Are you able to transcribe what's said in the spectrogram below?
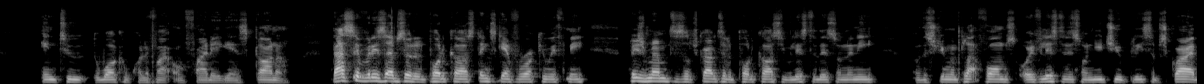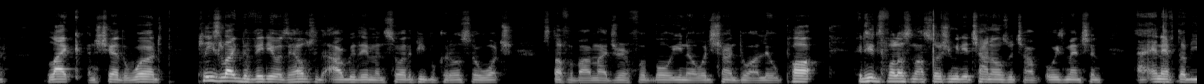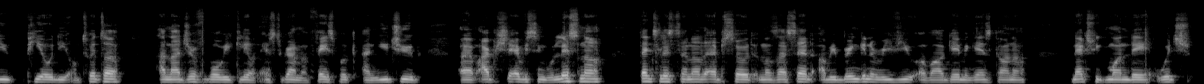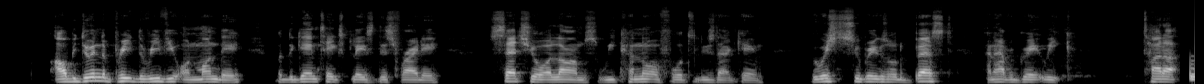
into the World Cup qualifier on Friday against Ghana. That's it for this episode of the podcast. Thanks again for rocking with me. Please remember to subscribe to the podcast if you listen to this on any of the streaming platforms, or if you listen to this on YouTube, please subscribe, like, and share the word. Please like the video as it helps with the algorithm, and so other people could also watch stuff about Nigerian football. You know, we're just trying to do our little part. Continue to follow us on our social media channels, which I've always mentioned at NFWPOD on Twitter, and Nigerian Football Weekly on Instagram and Facebook and YouTube. Um, I appreciate every single listener. Thanks for listening to another episode. And as I said, I'll be bringing a review of our game against Ghana next week, Monday, which I'll be doing the pre the review on Monday, but the game takes place this Friday. Set your alarms. We cannot afford to lose that game. We wish the Super Eagles all the best and have a great week. Ta-da.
